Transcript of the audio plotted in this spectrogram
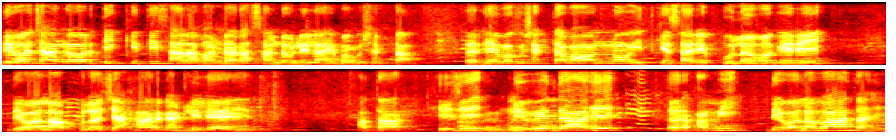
देवाच्या अंगावरती किती सारा भंडारा सांडवलेला आहे बघू शकता. तर हे बघू शकता भावांनो इतके सारे फुलं वगैरे. देवाला फुलाचे हार घातलेले आहेत. आता हे जे नैवेद्य आहे तर आम्ही देवाला वाहत आहे.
